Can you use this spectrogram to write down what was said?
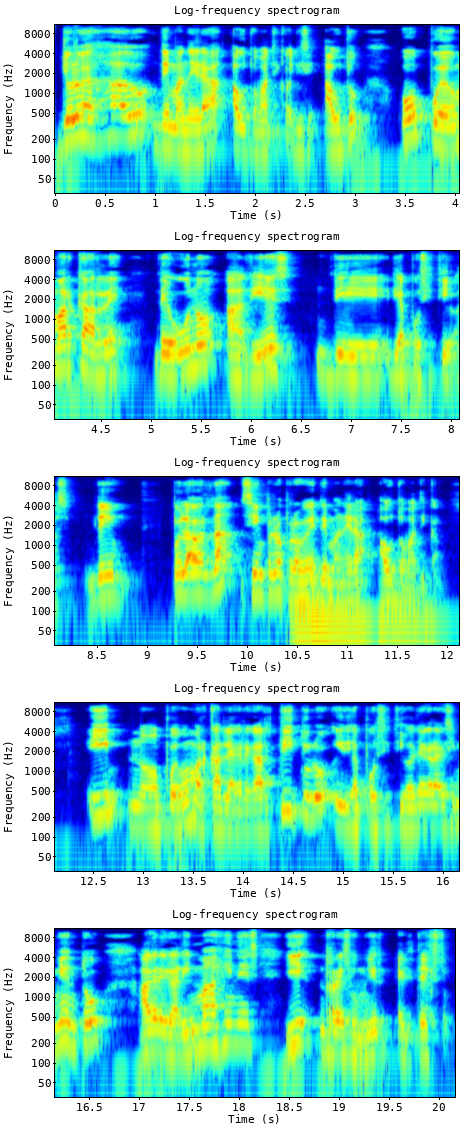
Yo lo he dejado de manera automática. Dice auto o puedo marcarle de 1 a 10 diapositivas. De, pues la verdad siempre lo probé de manera automática. Y no podemos marcarle agregar título y diapositivas de agradecimiento, agregar imágenes y resumir el texto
